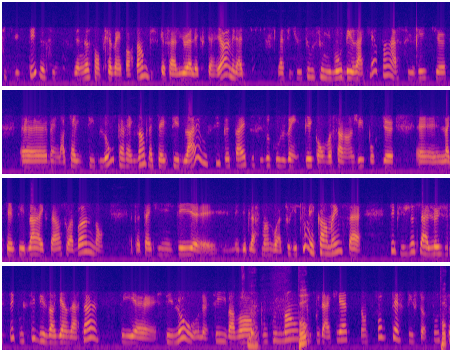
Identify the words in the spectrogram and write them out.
sécurité de ces disciplines-là sont très importantes puisque ça a lieu à l'extérieur, mais la, la sécurité aussi au niveau des athlètes, hein, assurer que euh, ben, la qualité de l'eau, par exemple, la qualité de l'air aussi, peut-être. C'est sûr qu'aux Jeux olympiques, on va s'arranger pour que euh, la qualité de l'air à l'extérieur soit bonne, donc peut-être limiter euh, les déplacements de voitures et tout, mais quand même, ça, tu sais, puis juste la logistique aussi des organisateurs, c'est euh, c'est lourd, là, tu sais, il va y avoir beaucoup de monde, Pour- beaucoup d'athlètes, donc il faut tester ça, il faut, se,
